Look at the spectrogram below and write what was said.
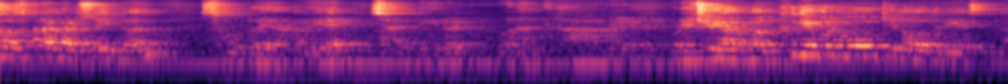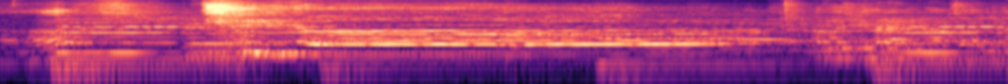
누리면서 살아갈 수 있는 성도의 하루의 삶이기를 원합니다. 우리 주여 한번 크게 부르고 기도드리겠습니다. 주여 아버지 하나님 감사합니다.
